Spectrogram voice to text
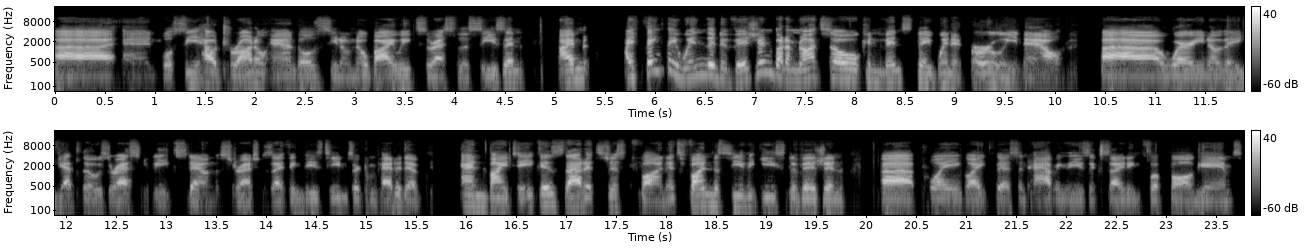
Uh, and we'll see how Toronto handles, you know, no bye weeks the rest of the season. I'm, I think they win the division, but I'm not so convinced they win it early now, uh, where you know they get those rest weeks down the stretch because I think these teams are competitive. And my take is that it's just fun. It's fun to see the East Division uh, playing like this and having these exciting football games.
